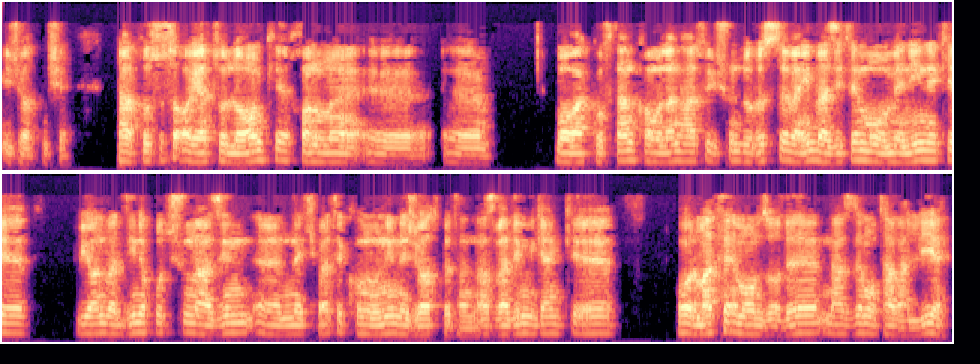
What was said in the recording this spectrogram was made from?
ایجاد میشه. در خصوص آیت الله هم که خانم بابک گفتن کاملا حرف ایشون درسته و این وظیفه مؤمنینه که بیان و دین خودشون از این نکبت کنونی نجات بدن. از قدیم میگن که حرمت امامزاده نزد متولیه.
